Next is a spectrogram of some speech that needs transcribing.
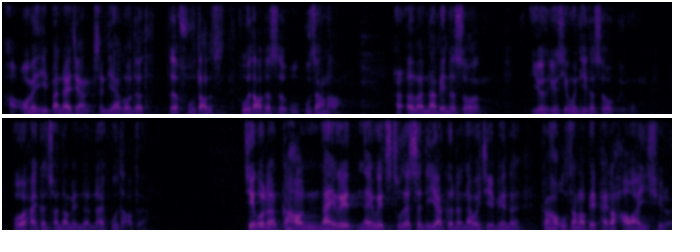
好，我们一般来讲，圣地亚哥的的辅导的辅导的是吴吴长老，而二班那边的时候，有有些问题的时候，我还跟传道们的来辅导的。结果呢，刚好那一位那一位住在圣地亚哥的那位姐妹呢，刚好吴长老被派到豪阿姨去了。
